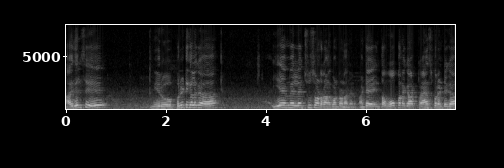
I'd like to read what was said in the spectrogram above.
నాకు తెలిసి మీరు పొలిటికల్గా ఏ ఎమ్మెల్యేని చూసి ఉండరు అనుకుంటున్నాను నేను. అంటే ఇంత ఓపెన్గా ట్రాన్స్పరెంట్గా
